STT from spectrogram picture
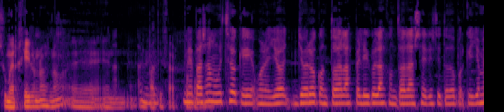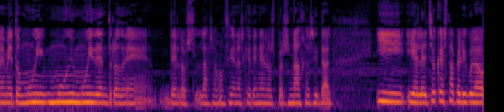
sumergirnos, ¿no? Eh, en empatizar. Me pasa mucho que, bueno, yo lloro con todas las películas, con todas las series y todo, porque yo me meto muy, muy, muy dentro de, de los- las emociones que tienen los personajes y tal. Y, y el hecho que esta película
